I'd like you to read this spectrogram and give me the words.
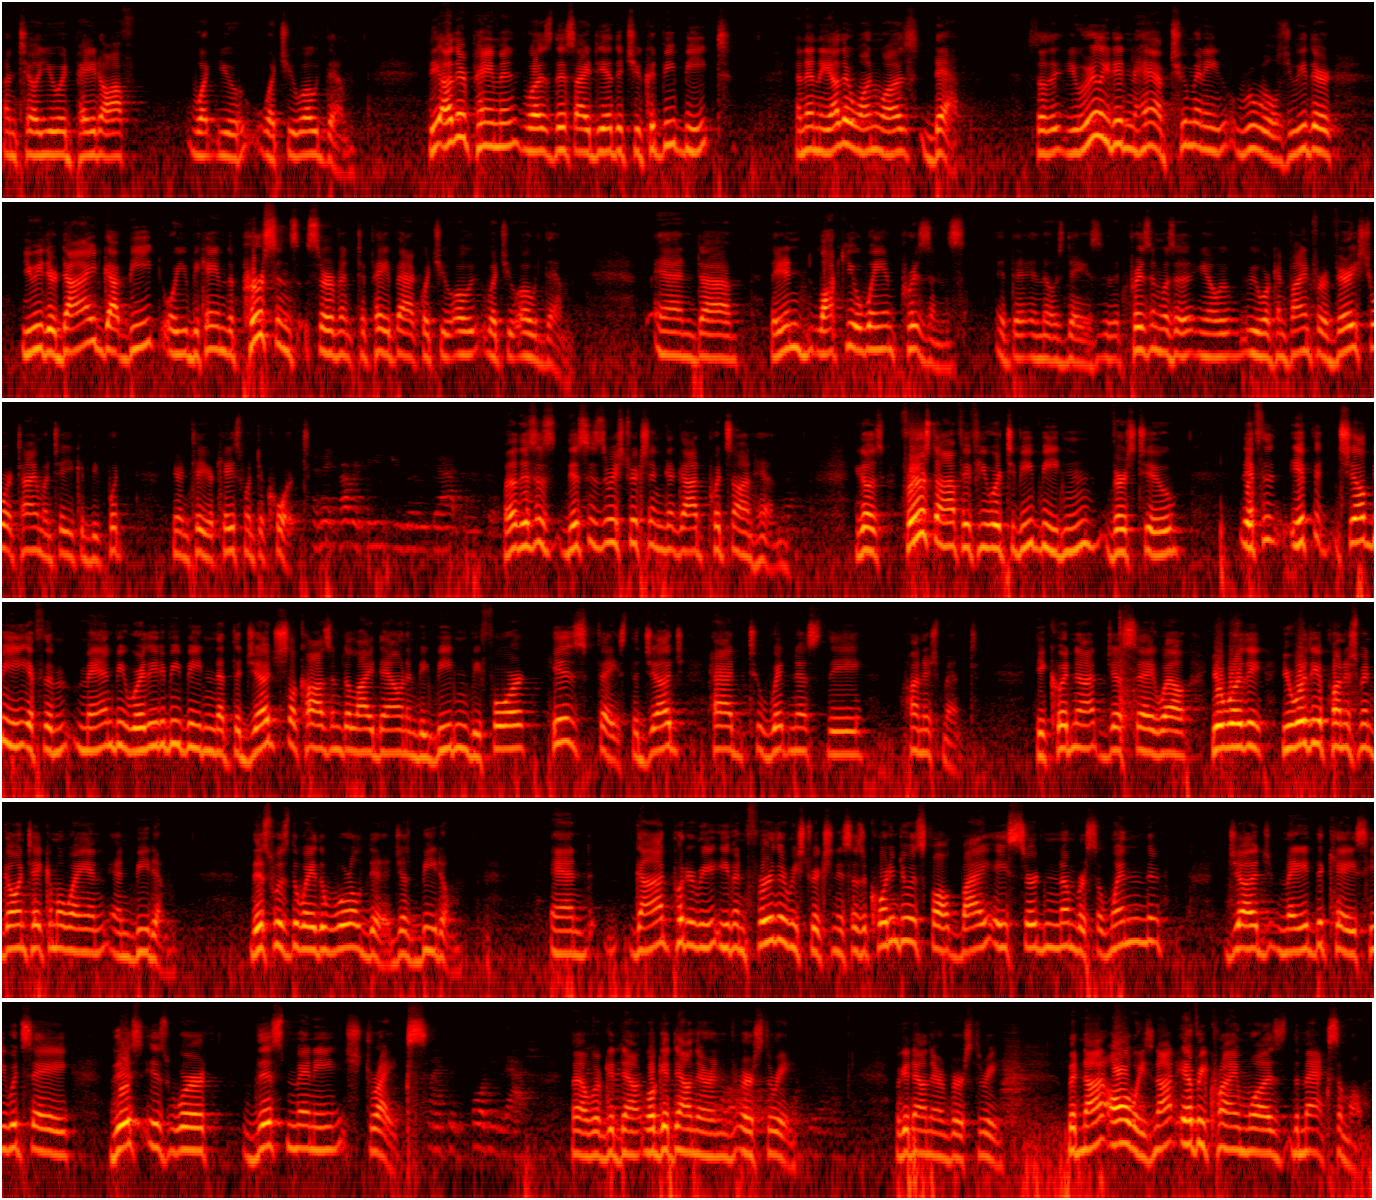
until you had paid off what you, what you owed them. The other payment was this idea that you could be beat, and then the other one was death. So that you really didn't have too many rules. You either you either died, got beat, or you became the person's servant to pay back what you owed, what you owed them. And uh, they didn't lock you away in prisons the, in those days. The prison was a you know you were confined for a very short time until you could be put until your case went to court. And they probably beat you really bad. Well, this is this is the restriction that God puts on him. He goes, first off, if you were to be beaten, verse 2, if, the, if it shall be, if the man be worthy to be beaten, that the judge shall cause him to lie down and be beaten before his face. The judge had to witness the punishment. He could not just say, Well, you're worthy, you're worthy of punishment, go and take him away and, and beat him. This was the way the world did it, just beat him. And God put an re- even further restriction. It says, according to his fault, by a certain number. So when the judge made the case, he would say, This is worth this many strikes. Well, we'll get down, we'll get down there in verse 3. We'll get down there in verse 3. But not always, not every crime was the maximum.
